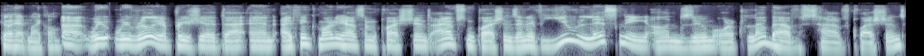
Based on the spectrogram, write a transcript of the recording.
go ahead, Michael. Uh, we, we really appreciate that. And I think Marty has some questions. I have some questions. And if you listening on Zoom or Clubhouse have questions,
